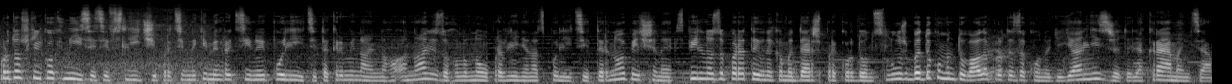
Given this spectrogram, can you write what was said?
Продовж кількох місяців слідчі працівники міграційної поліції та кримінального аналізу головного управління Нацполіції Тернопільщини спільно з оперативниками Держприкордонслужби документували протизаконну діяльність жителя Кременця.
